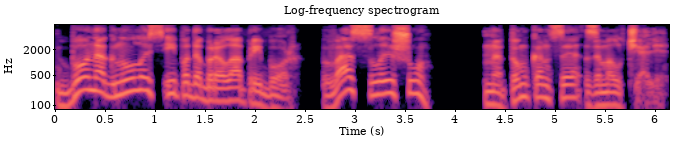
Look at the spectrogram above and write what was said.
Бо нагнулась и подобрала прибор. «Вас слышу». На том конце замолчали.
